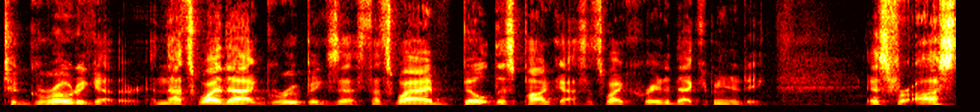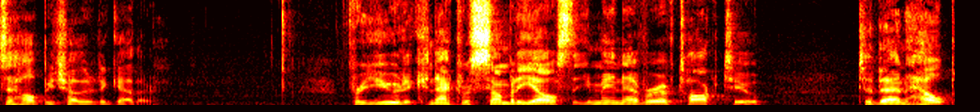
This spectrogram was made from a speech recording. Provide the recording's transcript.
to grow together. And that's why that group exists. That's why I built this podcast. That's why I created that community. Is for us to help each other together. For you to connect with somebody else that you may never have talked to to then help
